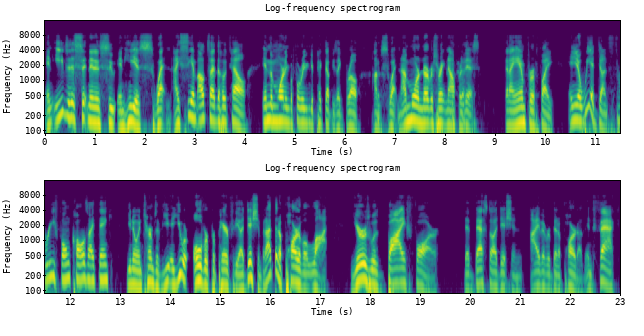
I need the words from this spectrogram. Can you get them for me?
and Yves is sitting in his suit and he is sweating. I see him outside the hotel in the morning before we even get picked up. He's like bro i'm sweating. I'm more nervous right now for this than i am for a fight. And you know we had done three phone calls i think you know, in terms of you, you were over prepared for the audition, but I've been a part of a lot. Yours was by far the best audition I've ever been a part of. In fact,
